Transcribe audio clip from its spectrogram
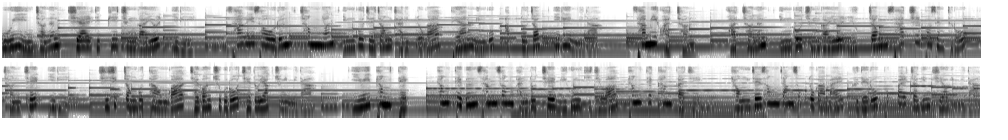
5위 인천은 GRDP 증가율 1위, 4위 서울은 청년 인구 재정 자립도가 대한민국 압도적 1위입니다. 3위 과천, 과천은 인구 증가율 6.47%로 전체 1위, 지식정보타운과 재건축으로 재도약 중입니다. 2위 평택, 평택은 삼성 반도체 미군 기지와 평택항까지 경제 성장 속도가 말 그대로 폭발적인 지역입니다.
